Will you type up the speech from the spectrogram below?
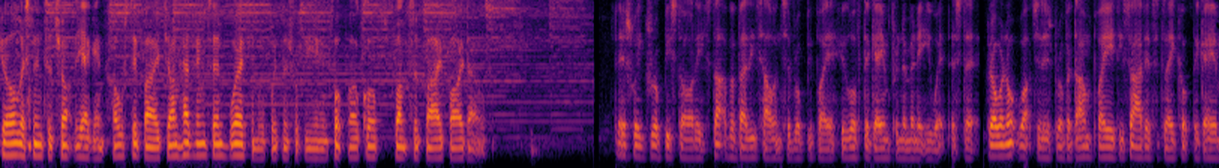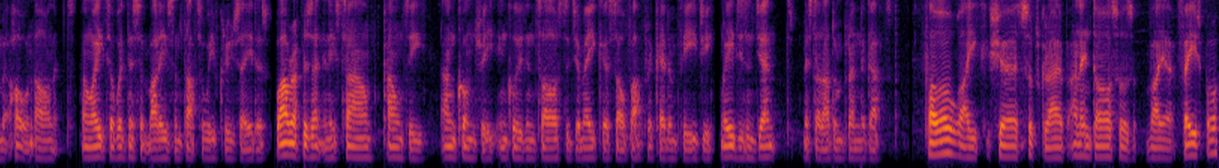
You're listening to Trot the Egging, hosted by John Hetherington, working with Widnes Rugby Union Football Club, sponsored by Boydell's. This week's rugby story is that of a very talented rugby player who loved the game from the minute he witnessed it. Growing up watching his brother Dan play, he decided to take up the game at Houghton Hornets, and later Widnes St Mary's and Thatto Heath Crusaders, while representing his town, county, and country, including tours to Jamaica, South Africa, and Fiji. Ladies and gents, Mr. Adam Prendergast. Follow, like, share, subscribe, and endorse us via Facebook,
